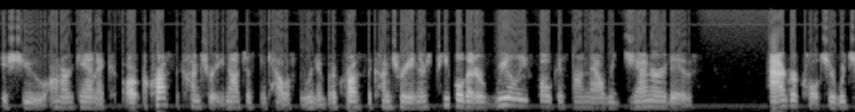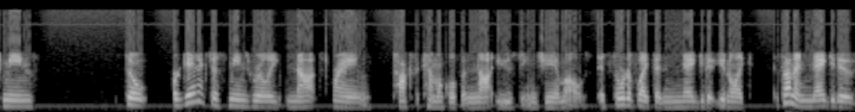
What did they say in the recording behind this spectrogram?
issue on organic uh, across the country, not just in California, but across the country. And there's people that are really focused on now regenerative agriculture, which means so organic just means really not spraying toxic chemicals and not using GMOs. It's sort of like a negative, you know, like it's not a negative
